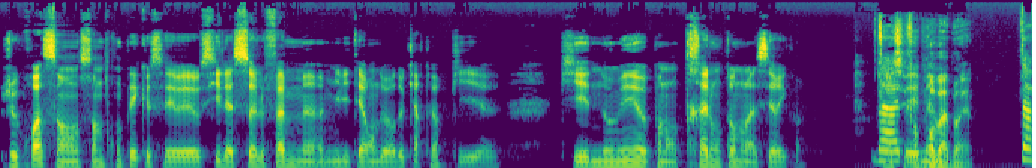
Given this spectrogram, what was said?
je crois, sans, sans me tromper, que c'est aussi la seule femme euh, militaire en dehors de Carter qui, euh, qui est nommée pendant très longtemps dans la série. Quoi. Bah, c'est probable, ouais. T'as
